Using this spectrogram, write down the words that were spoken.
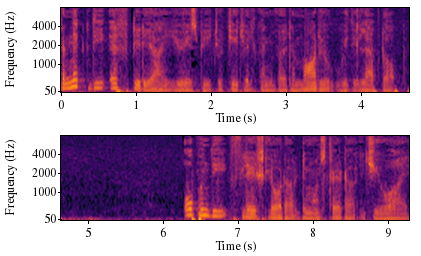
Connect the FTDI USB to TTL converter module with the laptop. Open the Flash Loader demonstrator GUI.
